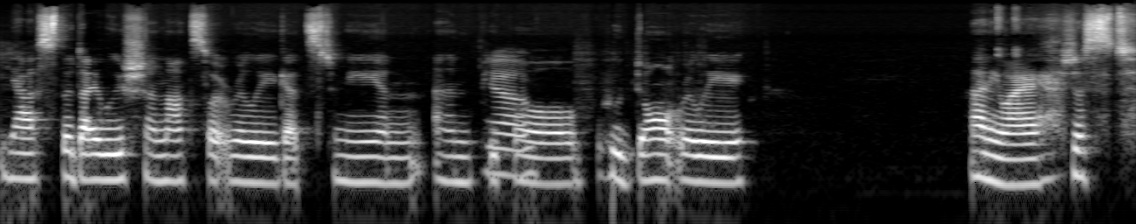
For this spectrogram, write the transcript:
Yes, the dilution, that's what really gets to me and and people yeah. who don't really anyway, just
